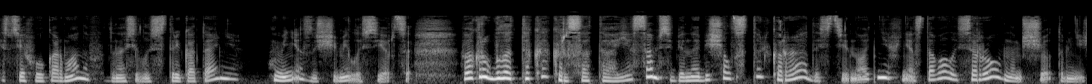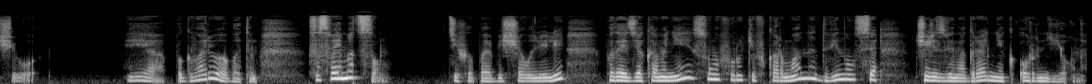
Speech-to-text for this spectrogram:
из всех его карманов доносилось стрекотание. У меня защемило сердце. Вокруг была такая красота, я сам себе наобещал столько радости, но от них не оставалось ровным счетом ничего. Я поговорю об этом со своим отцом, тихо пообещал Лили, подойдя ко мне и, сунув руки в карманы, двинулся через виноградник Орньона.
